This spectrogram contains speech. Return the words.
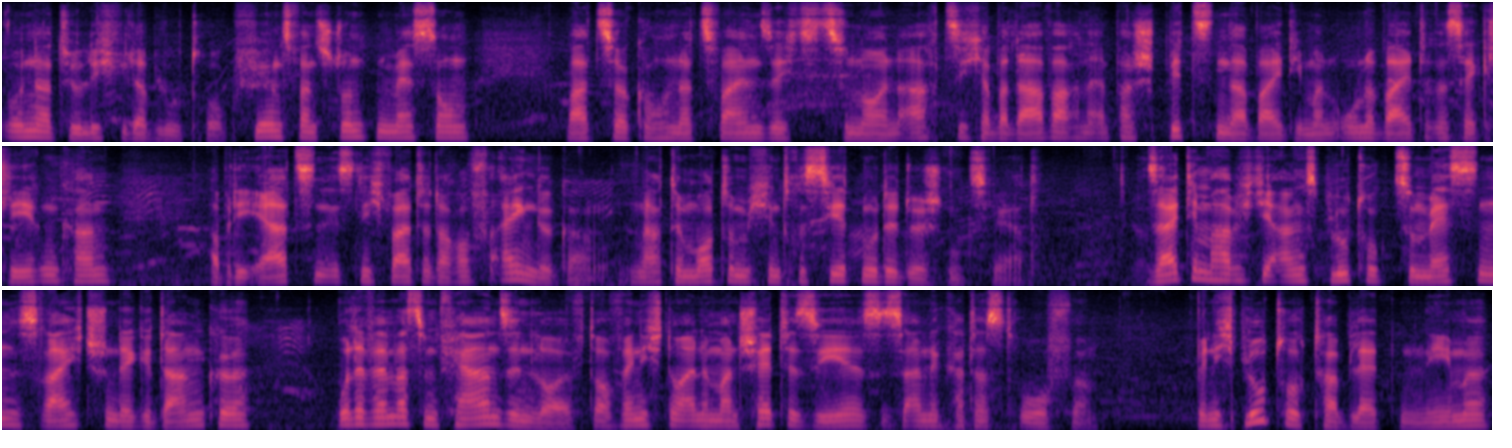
und natürlich wieder Blutdruck. 24-Stunden-Messung war ca. 162 zu 89, aber da waren ein paar Spitzen dabei, die man ohne weiteres erklären kann. Aber die Ärztin ist nicht weiter darauf eingegangen. Nach dem Motto, mich interessiert nur der Durchschnittswert. Seitdem habe ich die Angst, Blutdruck zu messen. Es reicht schon der Gedanke. Oder wenn was im Fernsehen läuft, auch wenn ich nur eine Manschette sehe, es ist eine Katastrophe. Wenn ich Blutdrucktabletten nehme,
